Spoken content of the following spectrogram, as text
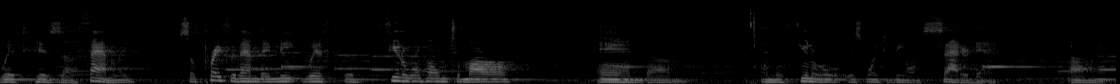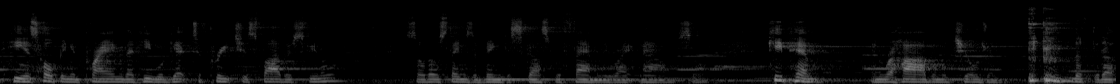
with his uh, family. So pray for them. They meet with the funeral home tomorrow and um, and the funeral is going to be on Saturday. Um, he is hoping and praying that he will get to preach his father's funeral. So those things are being discussed with family right now. So keep him and Rahab and the children lifted up.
